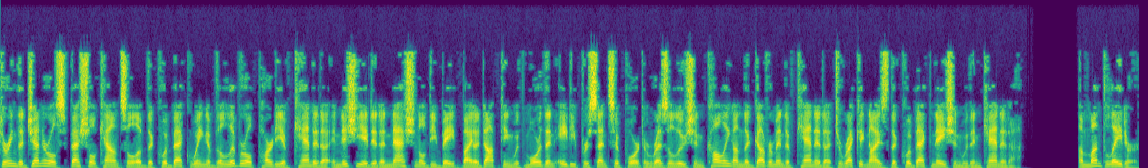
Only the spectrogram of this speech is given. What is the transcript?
during the General Special Council of the Quebec wing of the Liberal Party of Canada initiated a national debate by adopting with more than 80% support a resolution calling on the Government of Canada to recognize the Quebec nation within Canada. A month later,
